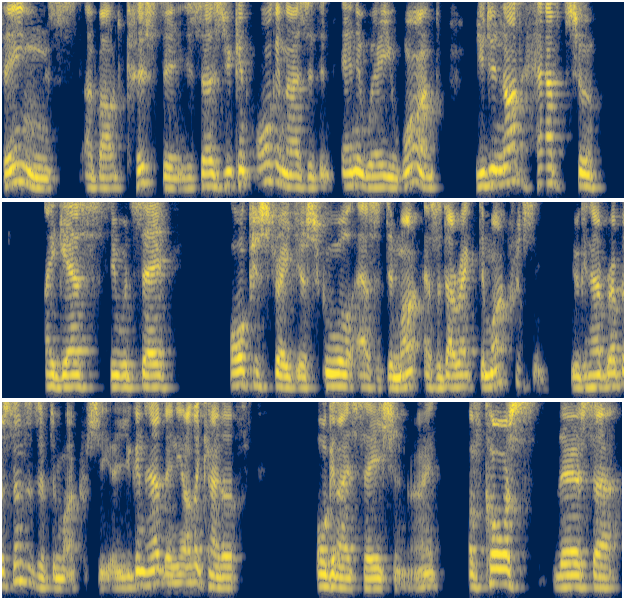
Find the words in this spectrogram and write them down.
things about Christie. He says you can organize it in any way you want. You do not have to, I guess he would say, orchestrate your school as a demo- as a direct democracy. You can have representative democracy, or you can have any other kind of organization, right? of course, there's a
